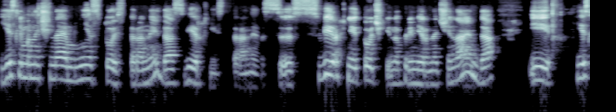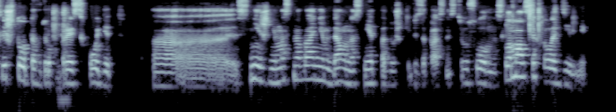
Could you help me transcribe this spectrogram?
Если мы начинаем не с той стороны, да, с верхней стороны, с, с верхней точки, например, начинаем, да, и если что-то вдруг происходит э, с нижним основанием, да, у нас нет подушки безопасности, условно, сломался холодильник,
